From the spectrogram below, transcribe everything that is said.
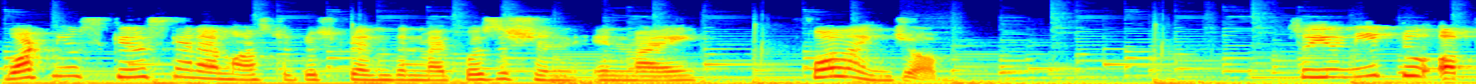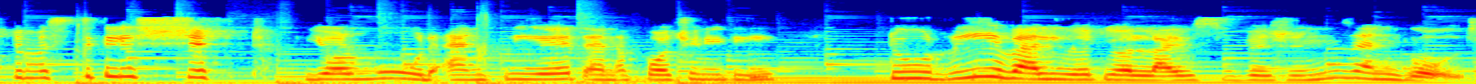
What new skills can I master to strengthen my position in my following job? So, you need to optimistically shift your mood and create an opportunity to reevaluate your life's visions and goals.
